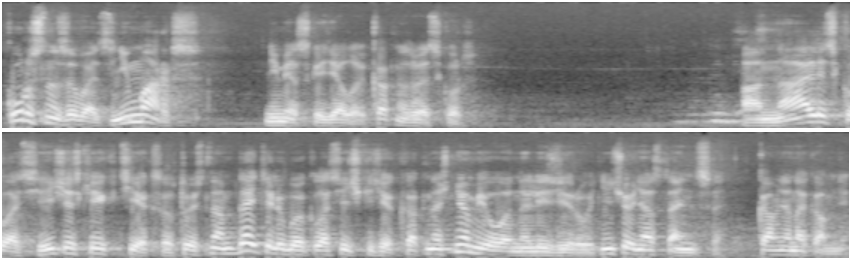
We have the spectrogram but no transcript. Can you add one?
курс называется не Маркс, немецкая идеология. Как называется курс? Анализ классических текстов. То есть нам дайте любой классический текст, как начнем его анализировать, ничего не останется, камня на камне.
